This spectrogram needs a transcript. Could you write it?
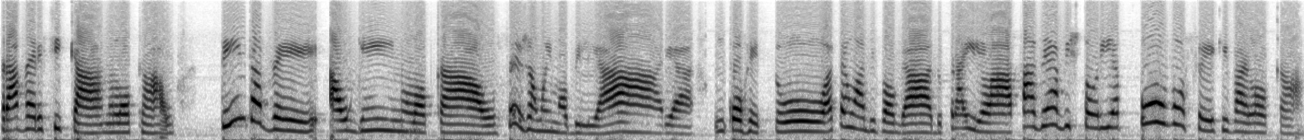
para verificar no local, tenta ver alguém no local, seja uma imobiliária, um corretor, até um advogado, para ir lá, fazer a vistoria por você que vai locar.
